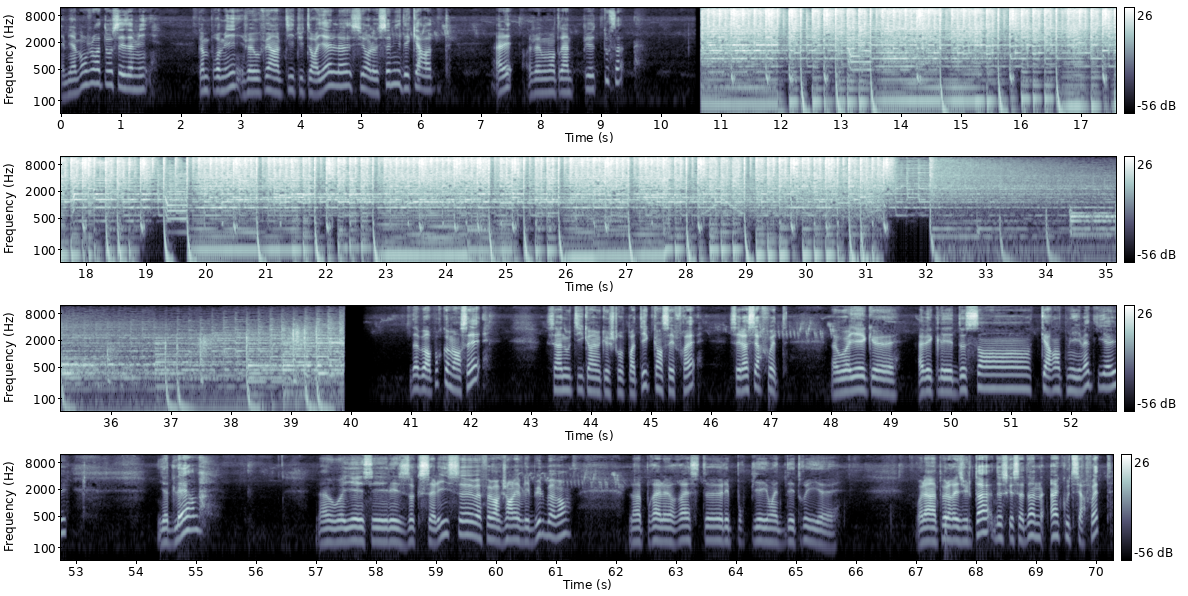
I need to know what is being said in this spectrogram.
Eh bien bonjour à tous les amis Comme promis, je vais vous faire un petit tutoriel sur le semis des carottes. Allez, je vais vous montrer un peu tout ça. D'abord, pour commencer, c'est un outil quand même que je trouve pratique quand c'est frais, c'est la serfouette. Là, vous voyez que avec les 240 mm qu'il y a eu, il y a de l'herbe. Là, vous voyez, c'est les oxalis. Il va falloir que j'enlève les bulbes avant. Là, après, le reste, les pourpiers vont être détruits. Euh. Voilà un peu le résultat de ce que ça donne un coup de serfouette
